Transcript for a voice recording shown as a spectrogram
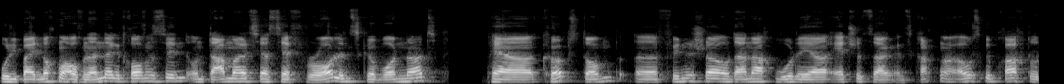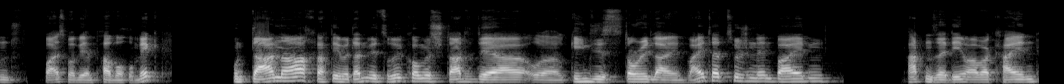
wo die beiden nochmal aufeinander getroffen sind und damals ja Seth Rollins gewonnen hat per Curbstomp äh, Finisher und danach wurde ja Edge sozusagen ins Krankenhaus gebracht und war erstmal wieder ein paar Wochen weg. Und danach, nachdem er dann wieder zurückgekommen ist, startet der oder ging diese Storyline weiter zwischen den beiden. Hatten seitdem aber kein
